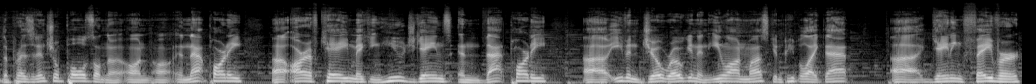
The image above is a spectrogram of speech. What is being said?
the presidential polls on the on, on in that party, uh, RFK making huge gains in that party, uh, even Joe Rogan and Elon Musk and people like that uh, gaining favor.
